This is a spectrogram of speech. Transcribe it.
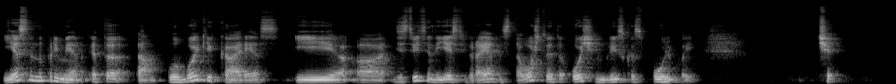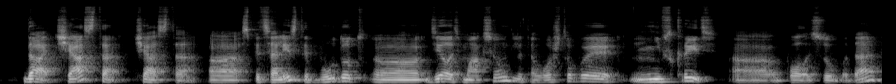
Если, например, это там глубокий кариес, и э, действительно есть вероятность того, что это очень близко с пульпой, да, часто, часто э, специалисты будут э, делать максимум для того, чтобы не вскрыть э, полость зуба, да,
